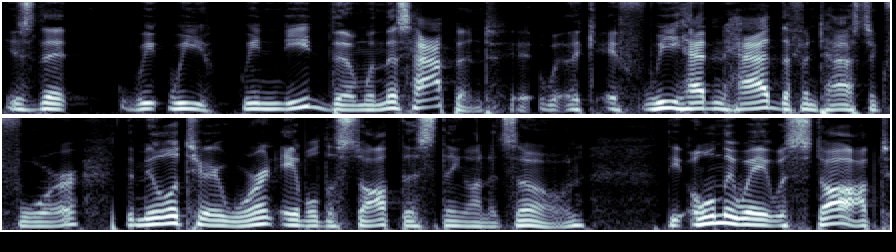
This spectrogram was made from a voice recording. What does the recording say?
is that we, we, we need them when this happened. Like if we hadn't had the Fantastic Four, the military weren't able to stop this thing on its own. The only way it was stopped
